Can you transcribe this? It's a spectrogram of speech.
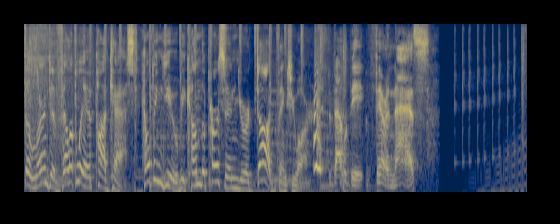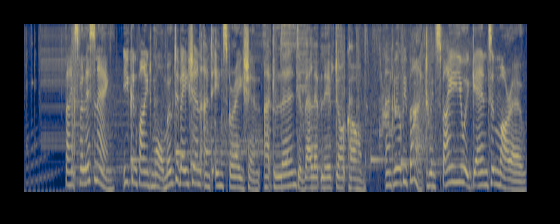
The Learn, Develop, Live podcast, helping you become the person your dog thinks you are. That would be very nice. Thanks for listening. You can find more motivation and inspiration at learndeveloplive.com. And we'll be back to inspire you again tomorrow.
